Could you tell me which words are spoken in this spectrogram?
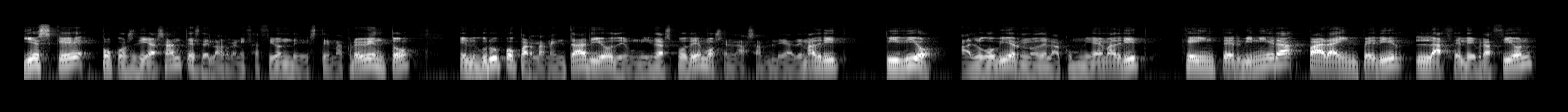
Y es que, pocos días antes de la organización de este macroevento, el grupo parlamentario de Unidas Podemos en la Asamblea de Madrid pidió al gobierno de la Comunidad de Madrid que interviniera para impedir la celebración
